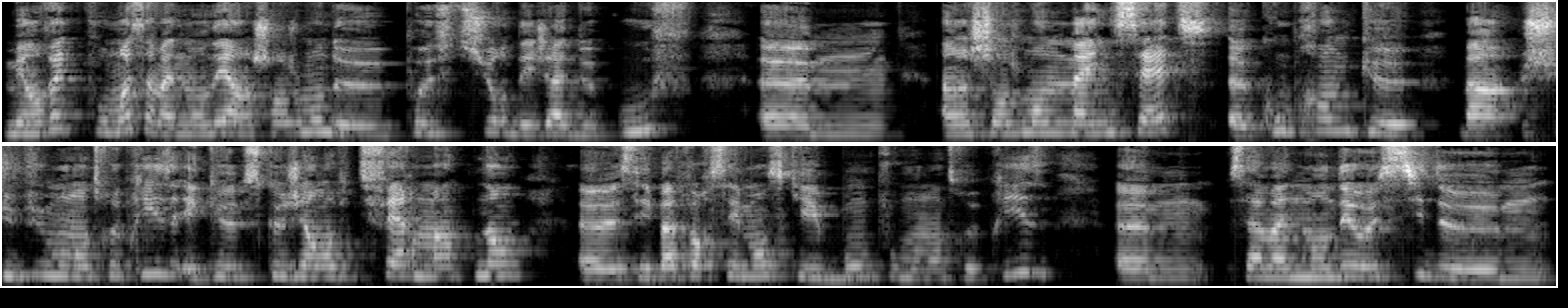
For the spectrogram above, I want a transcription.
Mais en fait pour moi ça m'a demandé un changement de posture déjà de ouf euh, un changement de mindset euh, comprendre que ben je suis plus mon entreprise et que ce que j'ai envie de faire maintenant euh, c'est pas forcément ce qui est bon pour mon entreprise. Euh, ça m'a demandé aussi de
